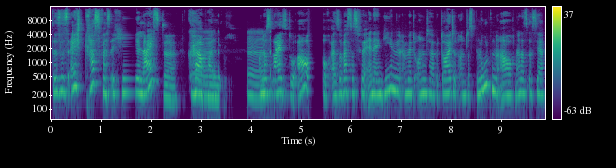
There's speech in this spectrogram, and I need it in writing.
das ist echt krass, was ich hier leiste, körperlich. Mm. Und das weißt du auch. Also was das für Energien mitunter bedeutet und das Bluten auch, ne, das ist ja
